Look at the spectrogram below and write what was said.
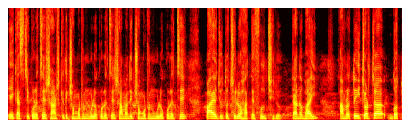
এই কাজটি করেছে, সাংস্কৃতিক সংগঠনগুলো করেছে, সামাজিক সংগঠনগুলো করেছে। পায়ে জুতো ছিল, হাতে ফুল ছিল। কেন ভাই? আমরা তো এই চর্চা গত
